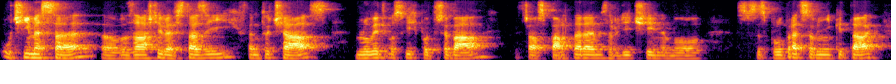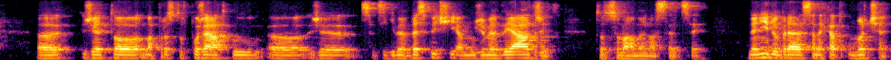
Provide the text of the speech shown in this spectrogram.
učíme se, zvláště ve vztazích, v tento čas, mluvit o svých potřebách, třeba s partnerem, s rodiči nebo se spolupracovníky tak, že je to naprosto v pořádku, že se cítíme v bezpečí a můžeme vyjádřit to, co máme na srdci. Není dobré se nechat umlčet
